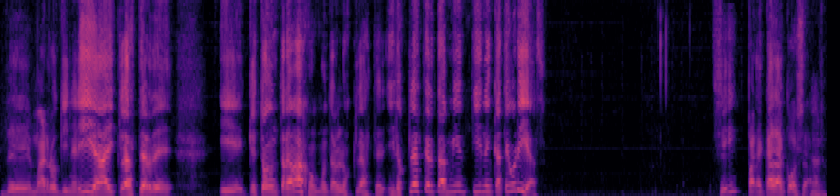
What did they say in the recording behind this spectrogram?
de marroquinería, hay clúster de... Y que es todo un trabajo encontrar los clústeres. Y los clústeres también tienen categorías. ¿Sí? Para cada cosa. Claro.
